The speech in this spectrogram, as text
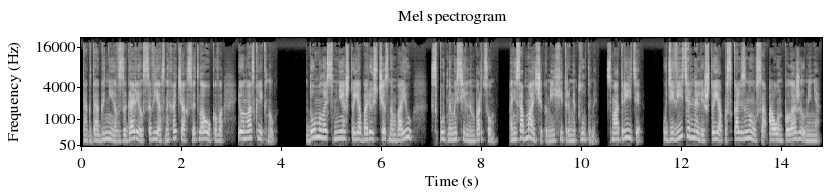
Тогда гнев загорелся в ясных очах Светлоокова, и он воскликнул. «Думалось мне, что я борюсь в честном бою с путным и сильным борцом, а не с обманщиками и хитрыми плутами. Смотрите, удивительно ли, что я поскользнулся, а он положил меня?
